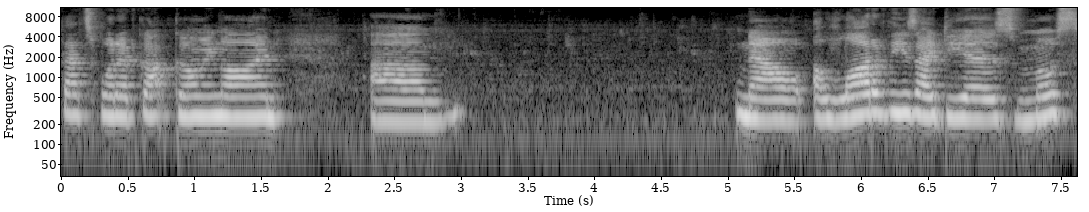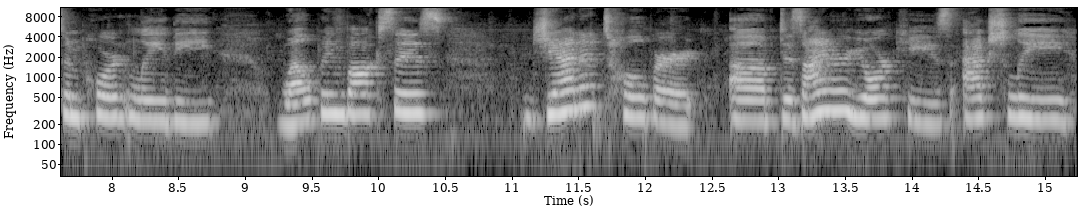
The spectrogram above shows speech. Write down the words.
That's what I've got going on. Um, now, a lot of these ideas, most importantly, the whelping boxes, Janet Tolbert of Designer Yorkies actually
